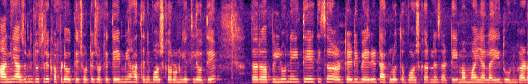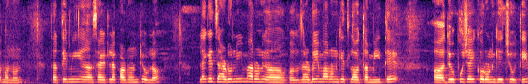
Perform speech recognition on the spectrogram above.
आणि अजूनही दुसरे कपडे होते छोटे छोटे ते मी हाताने वॉश करून घेतले होते. तर पिल्लूने इथे तिचं टेडी बेरी टाकलं होतं वॉश करण्यासाठी. मम्मा यालाही धुवून काढ म्हणून. तर ते मी साईडला काढून ठेवलं. लगेच झाडूनही मारून झाडूही मारून घेतला होता मी इथे. देवपूजाही करून घ्यायची होती.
